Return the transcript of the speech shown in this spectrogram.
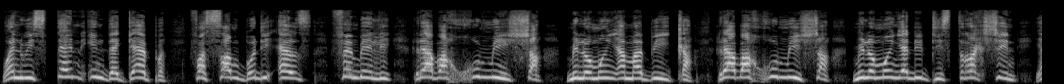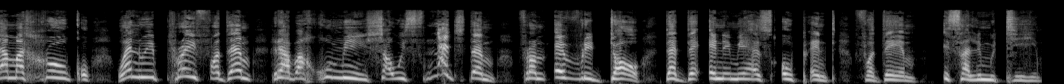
when we stand in the gap for somebody else family re a ba gomiša melomong ya mabitla. Re di-distraction when we pray for them re a we snatch them from every door that the enemy has opened for them. Modimo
